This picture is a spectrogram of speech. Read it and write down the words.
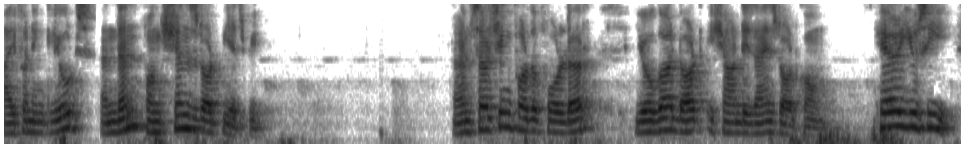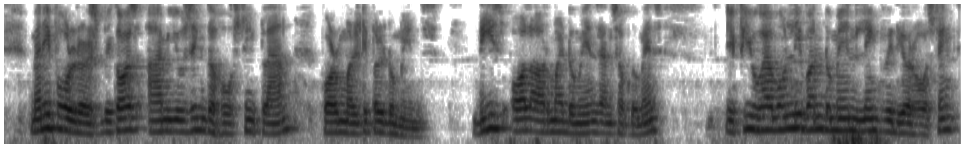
hyphen includes and then functions.php. I am searching for the folder yoga.ishandesigns.com. Here you see many folders because I am using the hosting plan for multiple domains. These all are my domains and subdomains. If you have only one domain linked with your hosting,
